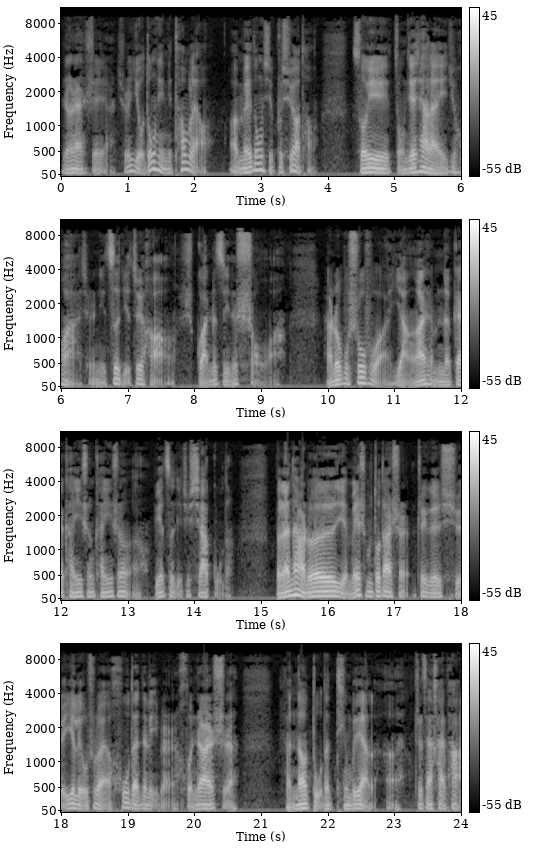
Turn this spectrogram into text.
仍然是这样。就是有东西你掏不了啊，没东西不需要掏。所以总结下来一句话，就是你自己最好管着自己的手啊，耳朵不舒服啊、痒啊什么的，该看医生看医生啊，别自己去瞎鼓捣。本来他耳朵也没什么多大事儿，这个血一流出来，呼在这里边混着耳屎，反倒堵得听不见了啊，这才害怕。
